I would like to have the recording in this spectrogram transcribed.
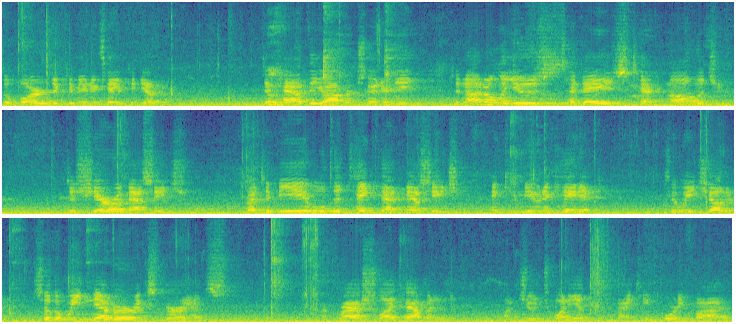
To learn to communicate together, to have the opportunity to not only use today's technology to share a message, but to be able to take that message and communicate it to each other so that we never experience crash like happened on June 20th, 1945,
